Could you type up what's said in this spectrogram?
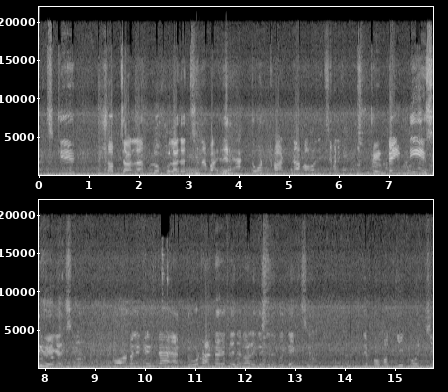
আজকে সব খোলা যাচ্ছে না, বাইরে এত ঠান্ডা হাওয়া দিচ্ছে মানে ট্রেনটা এমনি এসি হয়ে গেছে। নর্মালি ট্রেনটা এত ঠান্ডা গেছে, দেখো, দেখছে। যে বাবা কি করছে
